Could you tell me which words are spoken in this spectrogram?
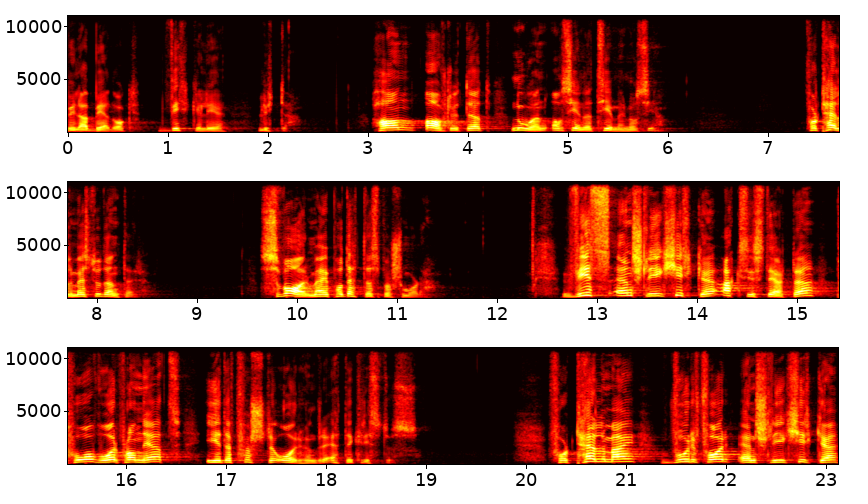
vil jeg be dere virkelig lytte. Han avsluttet noen av sine timer med å si Fortell meg, studenter, svar meg på dette spørsmålet. Hvis en slik kirke eksisterte på vår planet i det første århundret etter Kristus Fortell meg hvorfor en slik kirke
